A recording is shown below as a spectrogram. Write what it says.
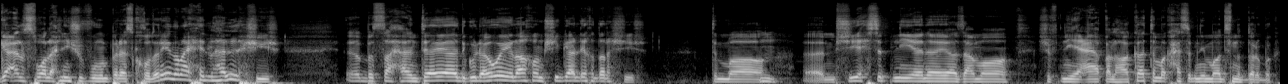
كاع الصوالح اللي نشوفوهم presque خضرين رايحين لها للحشيش. بصح انت تقول هو الآخر مشي كاع اللي خضر حشيش. تما آه، مشي حسبتني أنايا زعما شفتني عاقل هكا تما حسبني ما غاديش نضربك.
